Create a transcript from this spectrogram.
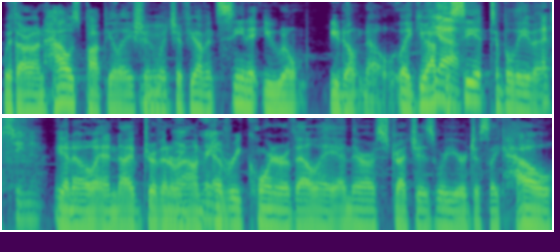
with our unhoused population. Which, if you haven't seen it, you don't you don't know. Like you have Yeah. to see it to believe it I've seen it. you know and i've driven around every corner of la and there are stretches where you're just like how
